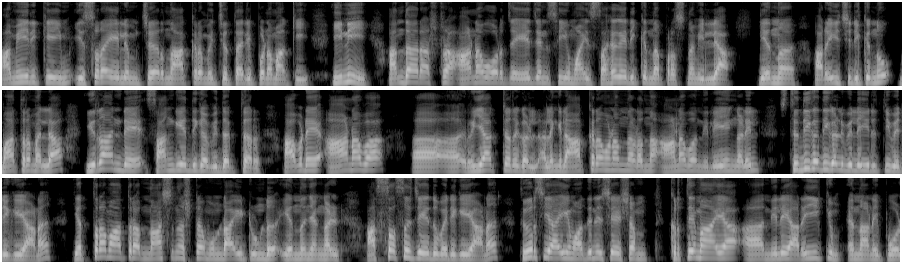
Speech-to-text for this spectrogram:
അമേരിക്കയും ഇസ്രായേലും ചേർന്ന് ആക്രമിച്ച് തരിപ്പണമാക്കി. ഇനി അന്താരാഷ്ട്ര ആണവോർജ ഏജൻസിയുമായി സഹകരിക്കുന്ന പ്രശ്നമില്ല എന്ന് അറിയിച്ചിരിക്കുന്നു. മാത്രമല്ല ഇറാന്റെ സാങ്കേതിക വിദഗ്ധർ അവിടെ ആണവ റിയാക്ടറുകൾ അല്ലെങ്കിൽ ആക്രമണം നടന്ന ആണവ നിലയങ്ങളിൽ സ്ഥിതിഗതികൾ വിലയിരുത്തി വരികയാണ്. എത്രമാത്രം നാശനഷ്ടം ഉണ്ടായിട്ടുണ്ട് എന്ന് ഞങ്ങൾ അസസ് ചെയ്തു വരികയാണ്. തീർച്ചയായും അതിനുശേഷം കൃത്യമായ നില അറിയിക്കും എന്നാണ് ഇപ്പോൾ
